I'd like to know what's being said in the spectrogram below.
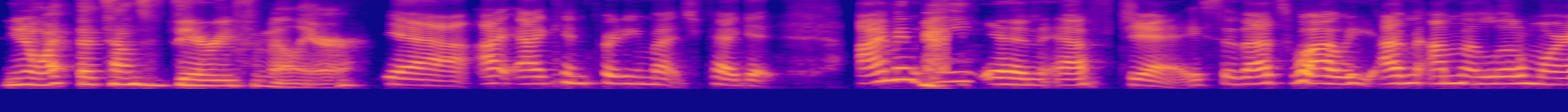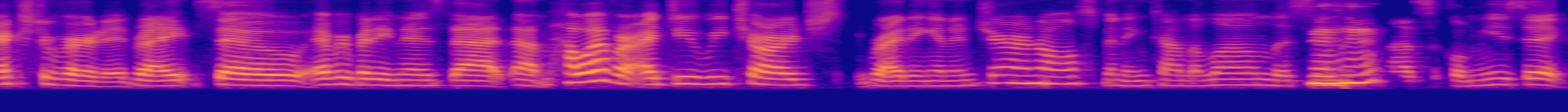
you know what that sounds very familiar yeah i, I can pretty much peg it I'm an ENFJ, so that's why we. I'm I'm a little more extroverted, right? So everybody knows that. Um, however, I do recharge writing in a journal, spending time alone, listening mm-hmm. to classical music.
